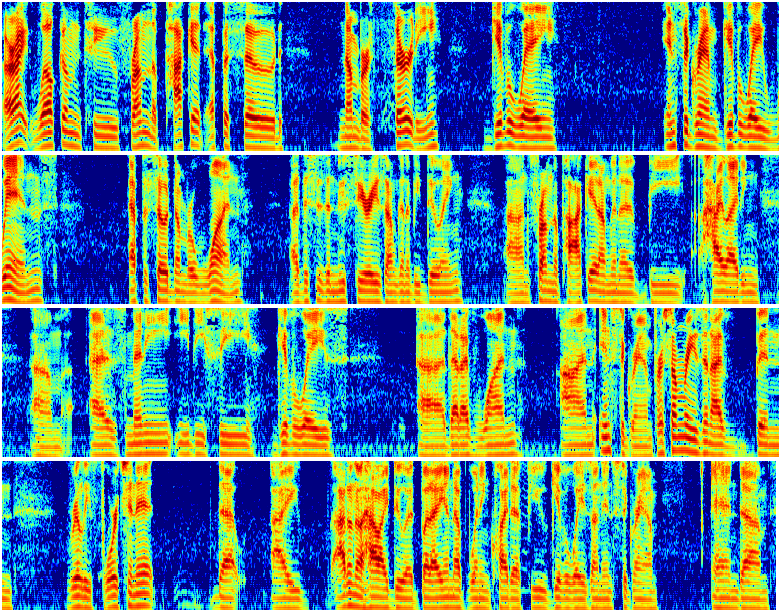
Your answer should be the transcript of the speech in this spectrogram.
All right, welcome to From the Pocket episode number 30 giveaway Instagram giveaway wins episode number 1. Uh, this is a new series I'm going to be doing on From the Pocket. I'm going to be highlighting um, as many EDC giveaways uh, that I've won on Instagram. For some reason, I've been really fortunate that I I don't know how I do it, but I end up winning quite a few giveaways on Instagram, and um,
